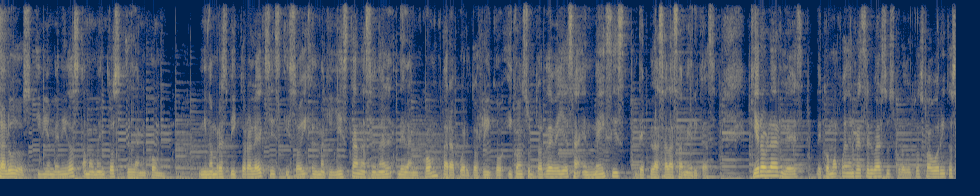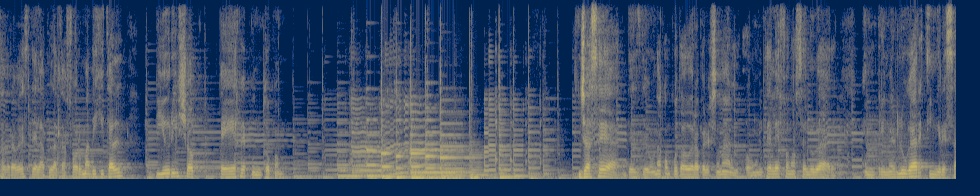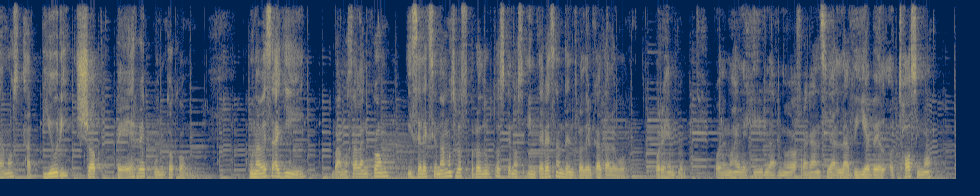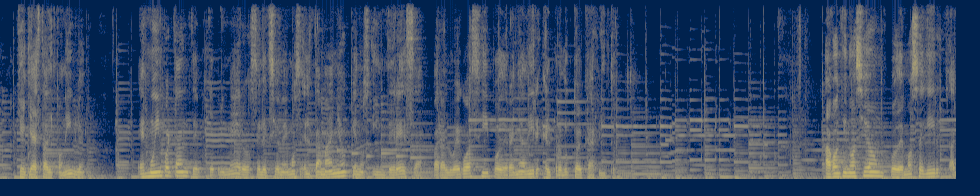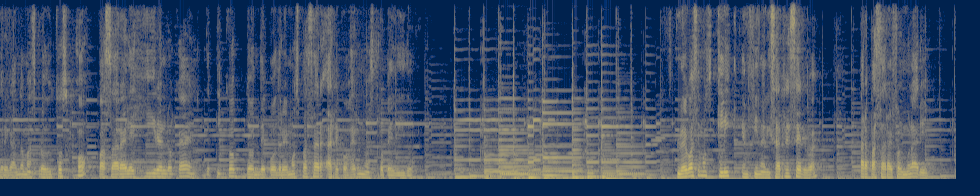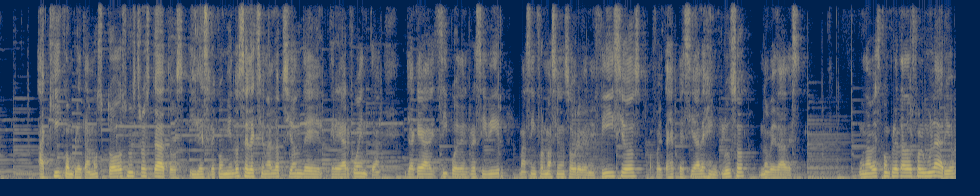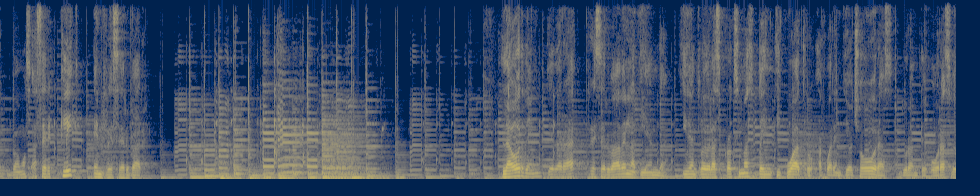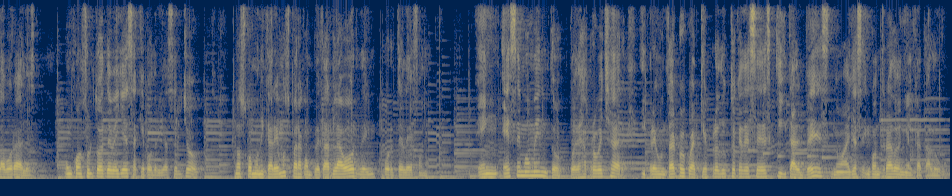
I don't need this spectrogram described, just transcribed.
Saludos y bienvenidos a Momentos Lancome. Mi nombre es Víctor Alexis y soy el maquillista nacional de Lancome para Puerto Rico y consultor de belleza en Macy's de Plaza Las Américas. Quiero hablarles de cómo pueden reservar sus productos favoritos a través de la plataforma digital beautyshoppr.com. Ya sea desde una computadora personal o un teléfono celular, en primer lugar ingresamos a beautyshoppr.com. Una vez allí, vamos a Lancome y seleccionamos los productos que nos interesan dentro del catálogo. Por ejemplo, podemos elegir la nueva fragancia La Vie Belle Ottosimo, que ya está disponible. Es muy importante que primero seleccionemos el tamaño que nos interesa para luego así poder añadir el producto al carrito. A continuación podemos seguir agregando más productos o pasar a elegir el local de pickup donde podremos pasar a recoger nuestro pedido. Luego hacemos clic en finalizar reserva para pasar al formulario. Aquí completamos todos nuestros datos y les recomiendo seleccionar la opción de crear cuenta ya que así pueden recibir más información sobre beneficios, ofertas especiales e incluso novedades. Una vez completado el formulario, vamos a hacer clic en reservar. La orden quedará reservada en la tienda y dentro de las próximas 24 a 48 horas, durante horas laborales, un consultor de belleza que podría ser yo, nos comunicaremos para completar la orden por teléfono en ese momento puedes aprovechar y preguntar por cualquier producto que desees y tal vez no hayas encontrado en el catálogo.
